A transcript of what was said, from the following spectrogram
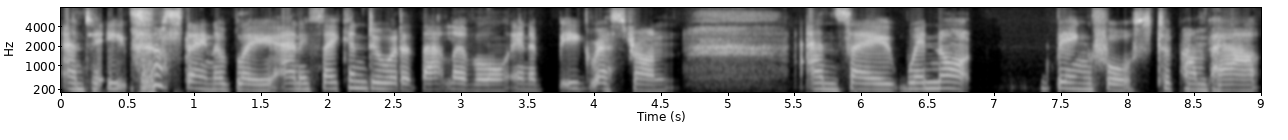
and to eat sustainably. And if they can do it at that level in a big restaurant and say, we're not being forced to pump out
